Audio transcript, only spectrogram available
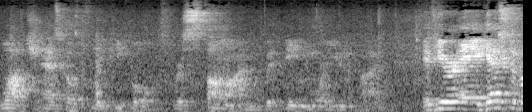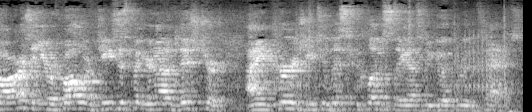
watch as hopefully people respond with being more unified. If you're a guest of ours and you're a follower of Jesus, but you're not of this church, I encourage you to listen closely as we go through the text.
